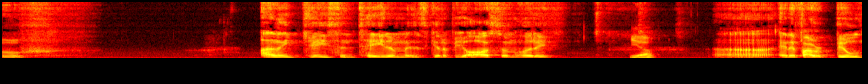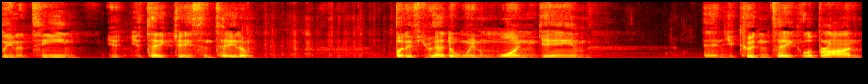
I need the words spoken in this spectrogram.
Oof. I think Jayson Tatum is going to be awesome, hoodie. Yep. Uh, and if I were building a team, you, you take Jayson Tatum. But if you had to win one game and you couldn't take LeBron,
